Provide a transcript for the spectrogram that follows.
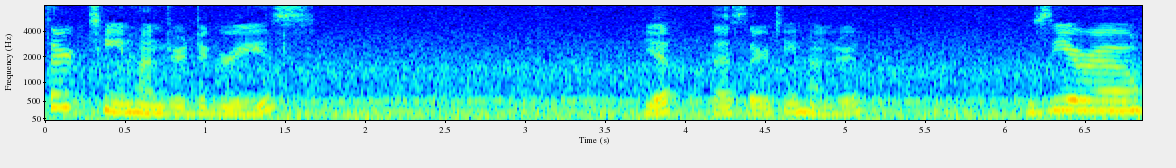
1300 degrees. Yep, that's 1300. Zero.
